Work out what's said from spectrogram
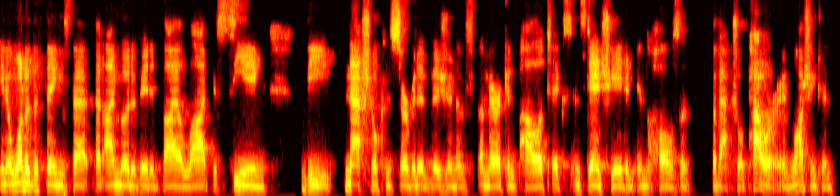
you know, one of the things that that I'm motivated by a lot is seeing the national conservative vision of American politics instantiated in the halls of, of actual power in Washington.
